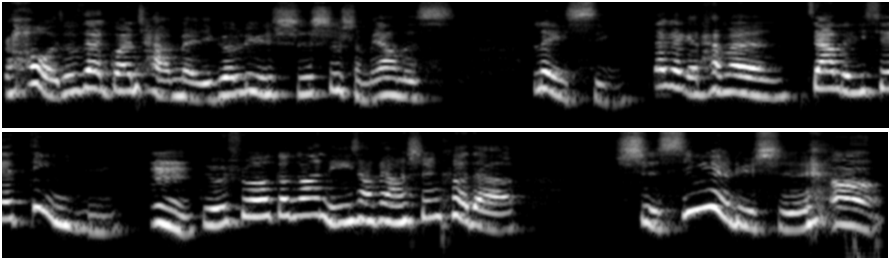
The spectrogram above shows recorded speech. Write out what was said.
然后我就在观察每一个律师是什么样的类型，大概给他们加了一些定语，嗯比如说刚刚你印象非常深刻的史新月律师，嗯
